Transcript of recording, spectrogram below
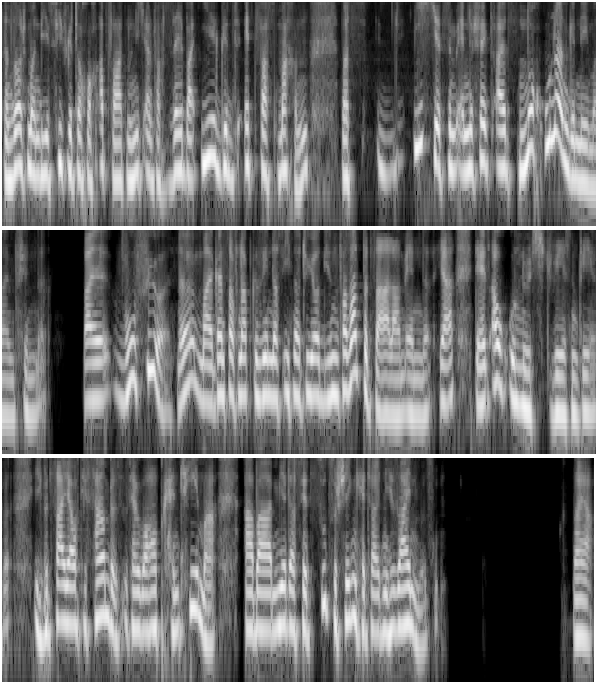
dann sollte man dieses Feedback doch auch abwarten und nicht einfach selber irgendetwas machen, was ich jetzt im Endeffekt als noch unangenehmer empfinde. Weil wofür? Ne? Mal ganz davon abgesehen, dass ich natürlich auch diesen Versand bezahle am Ende, ja, der jetzt auch unnötig gewesen wäre. Ich bezahle ja auch die Samples, ist ja überhaupt kein Thema. Aber mir das jetzt zuzuschicken, hätte halt nicht sein müssen. Naja.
